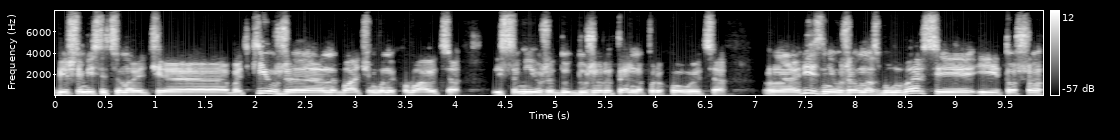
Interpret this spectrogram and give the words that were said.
Більше місяця навіть е, батьків вже не бачимо. Вони ховаються і самі вже дуже ретельно переховуються. Е, Різні вже у нас були версії, і то, що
